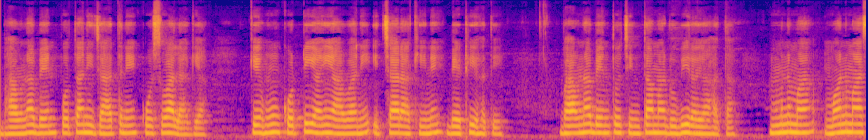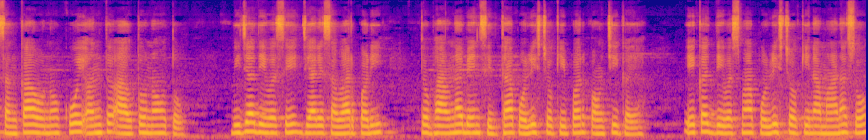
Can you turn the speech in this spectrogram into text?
ભાવનાબેન પોતાની જાતને કોસવા લાગ્યા કે હું ખોટી અહીં આવવાની ઈચ્છા રાખીને બેઠી હતી. ભાવનાબેન તો ચિંતામાં ડૂબી રહ્યા હતા. મનમાં મનમાં શંકાઓનો કોઈ અંત આવતો નહોતો. બીજા દિવસે જ્યારે સવાર પડી તો ભાવનાબેન સીધા પોલીસ ચોકી પર પહોંચી ગયા. એક જ દિવસમાં પોલીસ ચોકીના માણસો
